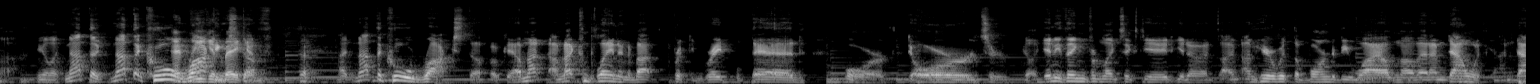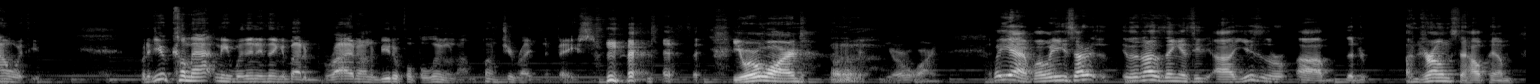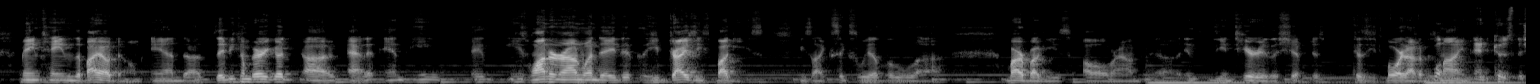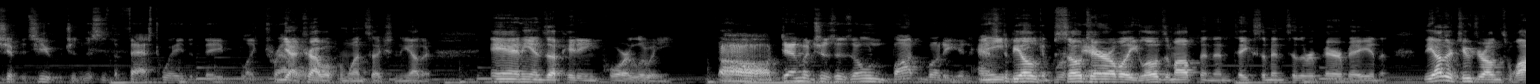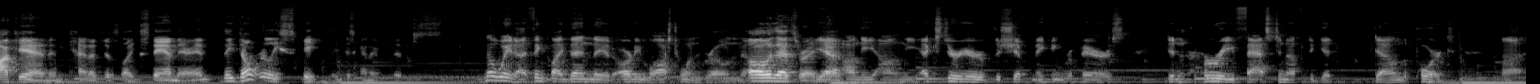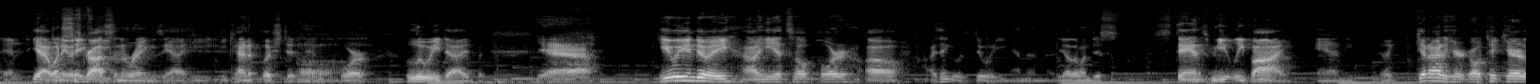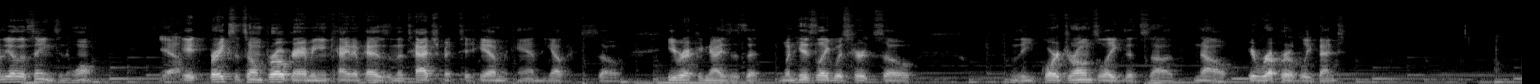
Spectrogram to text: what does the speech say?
uh, you know, like not the not the cool And rocking stuff, uh, not the cool rock stuff. Okay, I'm not I'm not complaining about freaking Grateful Dead or Doors or like anything from like '68. You know, I'm I'm here with the Born to Be Wild and all that. I'm down with you. I'm down with you. But if you come at me with anything about a ride on a beautiful balloon, I'll punch you right in the face. you were warned. you were warned. But yeah, well, when he started, another thing is he uh, uses uh, the drones to help him maintain the biodome, and uh, they become very good uh, at it. And he and he's wandering around one day. He drives these buggies. He's like six wheeled little uh, bar buggies all around uh, in the interior of the ship, just because he's bored out of his Well, mind. And because the ship is huge, and this is the fast way that they like travel. Yeah, travel from one section to the other, and he ends up hitting poor Louie. Oh, damages his own bot buddy and has and he to feels so terrible. He loads them up and then takes them into the repair bay, and the other two drones walk in and kind of just like stand there, and they don't really speak. They just kind of. No, wait. I think by then they had already lost one drone. uh, Oh, that's right. yeah, Yeah. on the on the exterior of the ship making repairs. Didn't hurry fast enough to get down the port. Uh, and Yeah, when he was safety. crossing the rings, yeah, he, he kind of pushed it, Oh. poor Louie died. But Yeah, Huey and Dewey, uh, he hits oh poor, uh, I think it was Dewey, and then the other one just stands mutely by, and he like, get out of here, go take care of the other things, and it won't. yeah, It breaks its own programming and kind of has an attachment to him and the others. So he recognizes that when his leg was hurt, so the poor drone's leg that's uh, now irreparably bent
